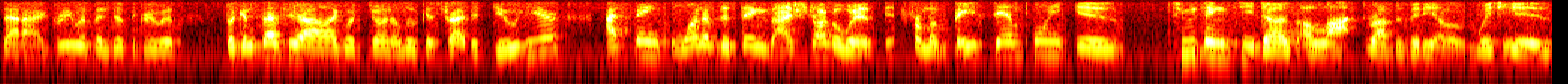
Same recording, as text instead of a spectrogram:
that I agree with and disagree with, but conceptually, I like what Joyner Lucas tried to do here. I think one of the things I struggle with from a base standpoint is two things he does a lot throughout the video, which is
